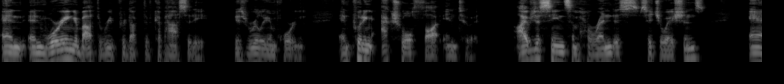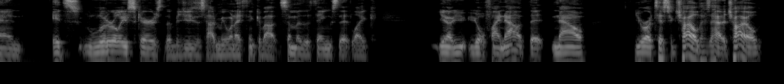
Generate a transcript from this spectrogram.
and and worrying about the reproductive capacity is really important and putting actual thought into it. I've just seen some horrendous situations and it's literally scares the bejesus out of me when i think about some of the things that like you know you, you'll find out that now your autistic child has had a child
